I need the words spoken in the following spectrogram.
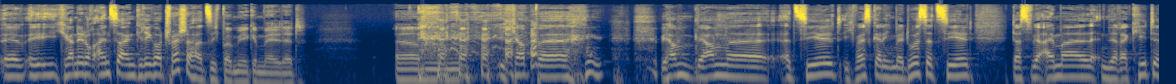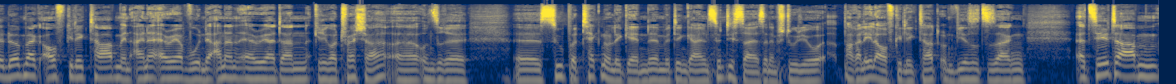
Äh, ich kann dir doch eins sagen, Gregor Trasher hat sich bei mir gemeldet ähm, ich habe, äh, wir haben, wir haben äh, erzählt, ich weiß gar nicht mehr, du hast erzählt, dass wir einmal eine Rakete in Nürnberg aufgelegt haben in einer Area, wo in der anderen Area dann Gregor Trescher, äh, unsere äh, super Techno-Legende mit den geilen Synthesizern im Studio, parallel aufgelegt hat und wir sozusagen erzählt haben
